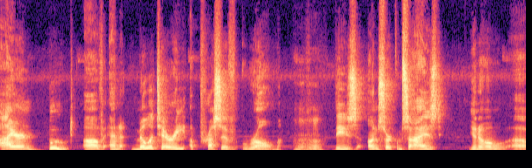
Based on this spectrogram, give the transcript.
iron boot of an military oppressive Rome. Mhm. These uncircumcised, you know, uh,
